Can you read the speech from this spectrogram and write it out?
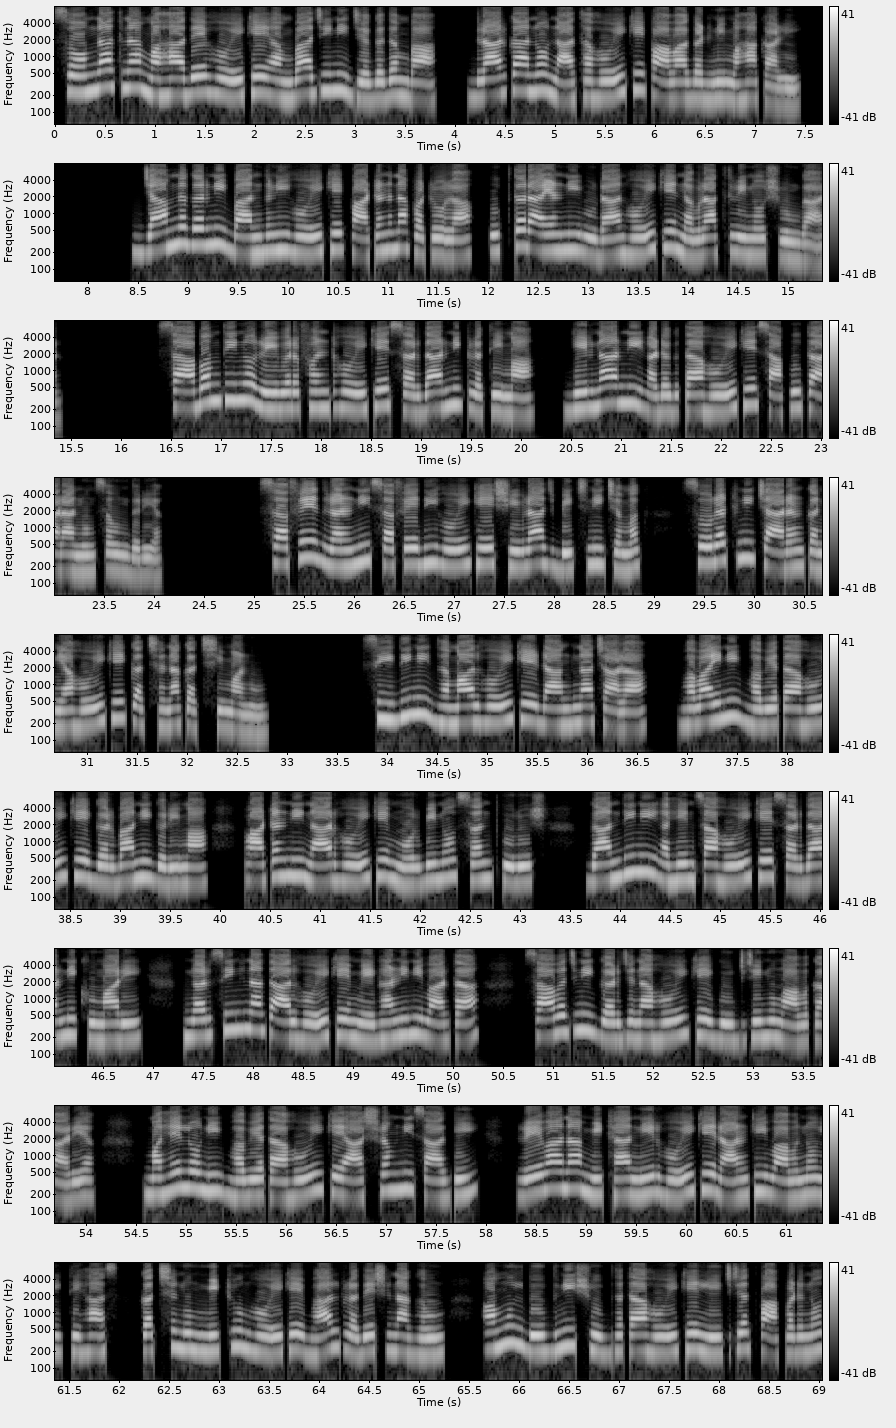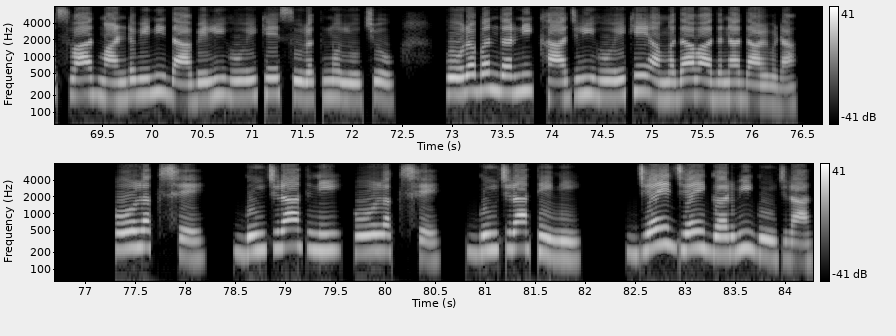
સોમનાથના મહાદેવ હોય કે અંબાજીની જગદંબા, દ્વારકાનો નાથ હોય કે પાવાગઢની મહાકાળી. જામનગરની બાંધણી હોય કે પાટણના પટોળા, ઉત્તરાયણની ઉડાન હોય કે નવરાત્રિનો શૃંગાર. સાબમતીનો રિવરફ્રન્ટ હોય કે સરદારની પ્રતિમા, ગિરનારની અડગતા હોય કે સાપુતારાનું સૌંદર્ય. સફેદ રણની સફેદી હોય કે શિવરાજ બીચની ચમક સોરઠની ચારણ કન્યા હોય કે કચ્છના કચ્છી માણું. સીધીની ધમાલ હોય કે ડાંગના ચાળા, ભવાઈની ભવ્યતા હોય કે ગરબાની ગરિમા, પાટણની નાર હોય કે મોરબીનો સંત પુરુષ, ગાંધીની અહિંસા હોય કે સરદારની ખુમારી, નરસિંહના તાલ હોય કે મેઘાણીની વાર્તા, સાવજની ગર્જના હોય કે ગુજજીનું આવકાર્ય મહેલોની ભવ્યતા હોય કે આશ્રમની સાદગી રેવાના મીઠા નીર હોય કે રાણકી વાવનો ઇતિહાસ, કચ્છનું મીઠું હોય કે ભાલ પ્રદેશના ઘઉં, અમૂલ દૂધની શુદ્ધતા હોય કે લીજ્જત પાપડનો સ્વાદ માંડવીની દાબેલી હોય કે સુરતનો લોચો, પોરબંદરની ખાજલી હોય કે અમદાવાદના દાળવડા. ઓળખ છે. ગુજરાતની ઓળખ છે. ગુજરાતીની. જય જય ગરવી ગુજરાત.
